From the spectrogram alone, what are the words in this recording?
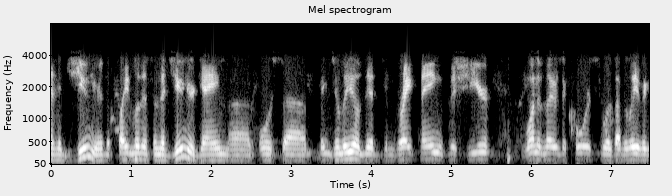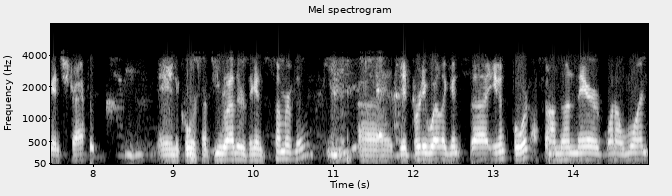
as a junior that played with us in the junior game. Uh, of course, uh, Big Jaleel did some great things this year. One of those, of course, was I believe against Stratford, and of course a few others against Summerville. Uh, did pretty well against uh, even Fort. I saw him run there one on one.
